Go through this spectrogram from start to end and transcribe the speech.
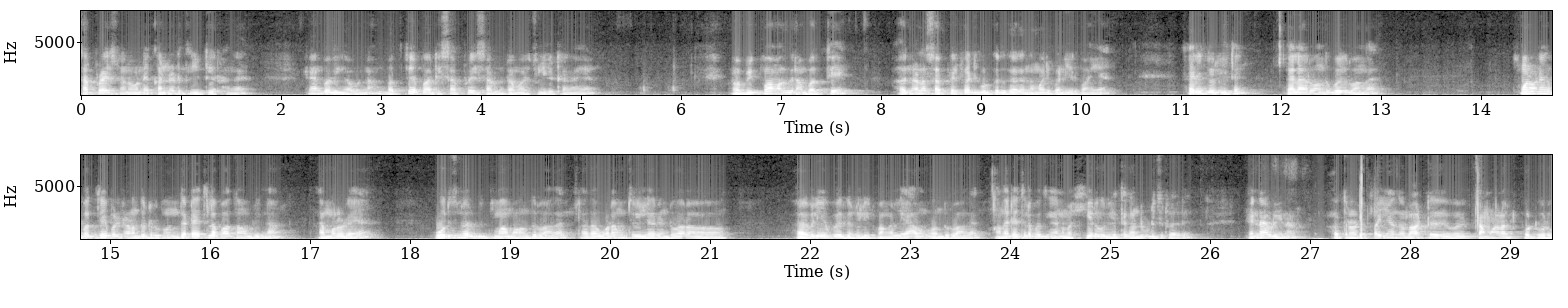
சர்ப்ரைஸ் பண்ண உடனே கண்ணெடுத்து ஈட்டிடுறாங்க என்னென்னு பார்த்தீங்க அப்படின்னா பர்த்டே பார்ட்டி சர்ப்ரைஸ் அப்படின்ற மாதிரி சொல்லிக்கிட்டு இருக்காங்க. நம்ம பிக் மாமாவுக்கு தான் பர்த்டே அதனால சர்ப்ரைஸ் பார்ட்டி கொடுக்கறதுக்காக இந்த மாதிரி பண்ணியிருப்பாங்க. சரின்னு சொல்லிட்டு எல்லோரும் வந்து போயிடுவாங்க சும்மா உடனே பர்த்டே பார்ட்டி நடந்துகிட்ருக்கும் இந்த டயத்தில் பார்த்தோம் அப்படின்னா நம்மளுடைய ஒரிஜினல் பிக் மாமா வந்துடுவாங்க அதாவது உடம்பு சரியில்லை. ரெண்டு வாரம் வெளியே போயிருக்கேன்னு சொல்லியிருப்பாங்க இல்லையா? அவங்க வந்துடுவாங்க அந்த டயத்தில் பார்த்தீங்கன்னா நம்ம ஹீரோ ஒரு விஷயத்தை கண்டுபிடிச்சிருவாரு. என்ன அப்படின்னா தன்னுடைய பையன் அந்த லாட்டு சாமான் போட்டு ஒரு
